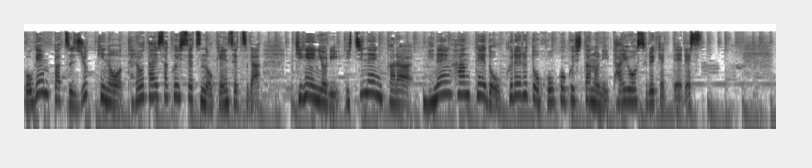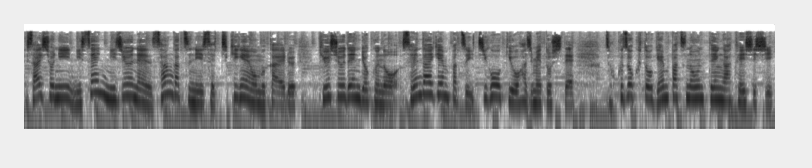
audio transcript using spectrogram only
5原発10基のテロ対策施設の建設が期限より1年から2年半程度遅れると報告したのに対応する決定です。最初に2020年3月に設置期限を迎える九州電力の仙台原発1号機をはじめとして続々と原発の運転が停止し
